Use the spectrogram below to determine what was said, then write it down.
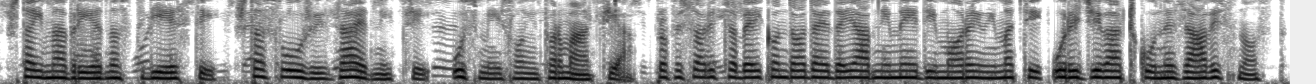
šta ima vrijednost vijesti, šta služi zajednici u smislu informacija. Profesorica Bacon dodaje da javni mediji moraju imati uređivačku nezavisnost,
